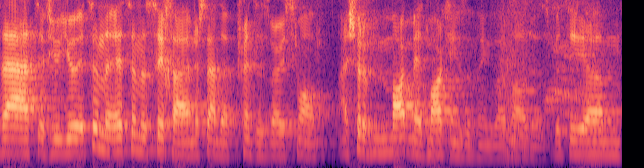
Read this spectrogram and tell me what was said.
that if you, you it's in the it's in the Sikha. I understand that print is very small. I should have made markings and things. I apologize, but the. Um,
